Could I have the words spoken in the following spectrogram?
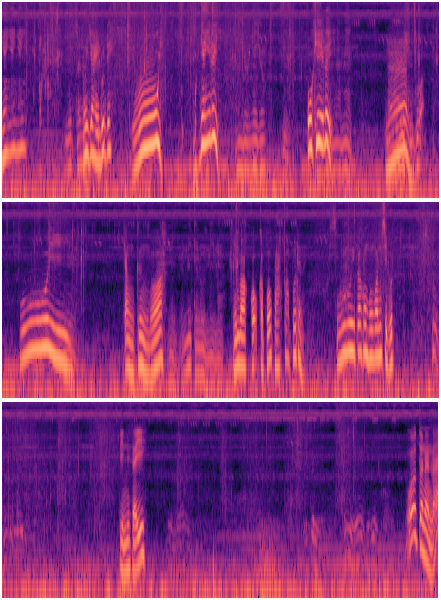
ใหญ่ใหญ่ใหญ่ๆลุดซะเฮ้ยใหญ่รุดเด้โอ้ยบักใหญ่เลยเยอะๆเยอะโอเคเลยๆแม่นั่นสุดยอดอุ้ยจังกึ่งบ่นี่มันมีแตะลุนนี่เนาะเห็นบ่โกะกระโปรงปากฟ้าปุ๊ดเลยอุ้ยปลาของผมวันสิรุดปิ่นนี่ใส่โอ้ตัวนั้นละ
